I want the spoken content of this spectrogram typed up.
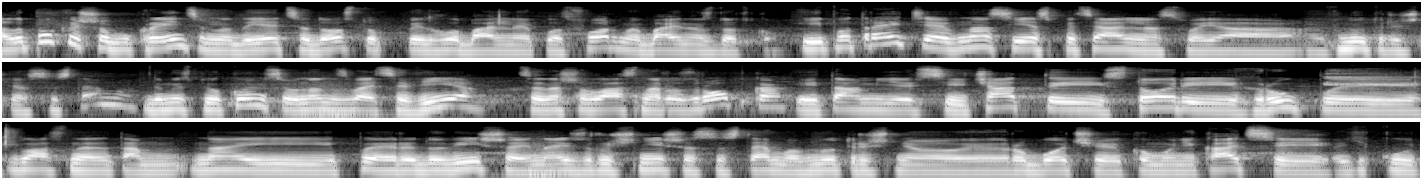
Але поки що українцям надається доступ від глобальної платформи Binance.com. І по-третє, в нас є спеціальна своя внутрішня система, де ми спілкуємося. Вона називається VIA. Це наша власна розробка, і там є всі чати, історії, групи. Власне, там найпередовіша і найзручніша система внутрішньої робочої комунікації, яку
